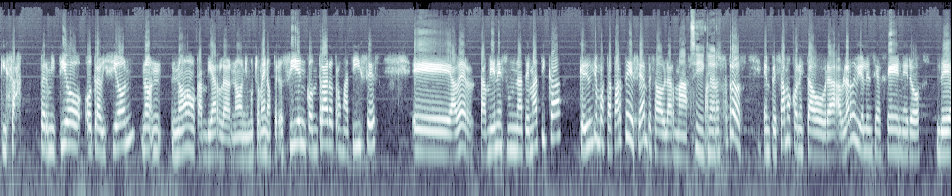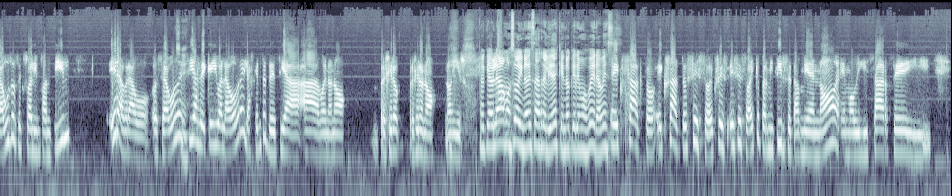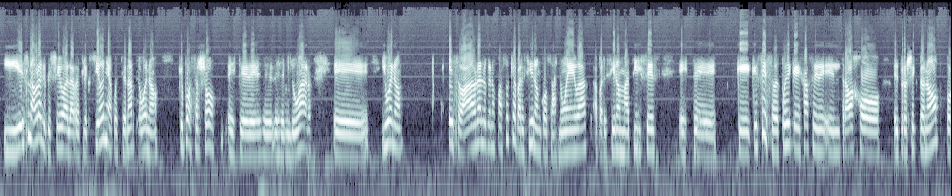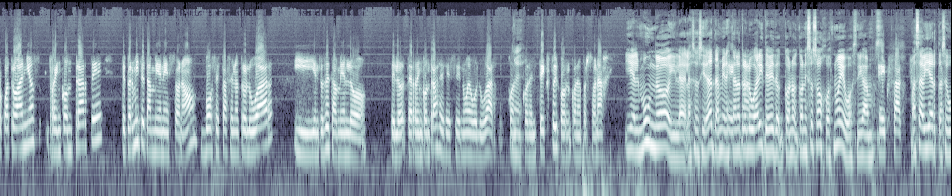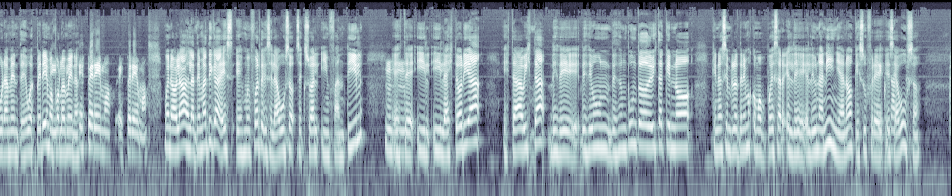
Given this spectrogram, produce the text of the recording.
quizás permitió otra visión, no, no cambiarla, no, ni mucho menos, pero sí encontrar otros matices. Eh, a ver, también es una temática que de un tiempo a esta parte se ha empezado a hablar más. Sí, Cuando nosotros empezamos con esta obra, hablar de violencia de género, de abuso sexual infantil, era bravo. O sea, vos decías de qué iba la obra y la gente te decía, ah, bueno, no, prefiero, prefiero no, no ir. Lo que hablábamos hoy, ¿no? De esas realidades que no queremos ver a veces. Exacto, exacto, es eso, es, es eso, hay que permitirse también, ¿no? Eh, movilizarse y, y es una obra que te lleva a la reflexión y a cuestionarte, bueno, ¿qué puedo hacer yo este, desde, mi lugar? Eh, y bueno, eso, ahora lo que nos pasó es que aparecieron cosas nuevas, aparecieron matices, este, que, es eso, después de que dejase el trabajo, el proyecto, ¿no? Por cuatro años, reencontrarte te permite también eso, ¿no? Vos estás en otro lugar y entonces también lo te, lo, te reencontrás desde ese nuevo lugar, con, el texto y con el personaje. Y el mundo y la, sociedad también está en otro lugar y te ve con, esos ojos nuevos, digamos. Exacto. Más abiertos seguramente, o esperemos por lo menos. Esperemos, esperemos. Bueno, hablabas de la temática, es, es muy fuerte, que es el abuso sexual infantil, este y, y la historia está vista desde, desde, un, desde un punto de vista que no, que no siempre lo tenemos como puede ser el de, el de una niña, ¿no? Que sufre ese abuso.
